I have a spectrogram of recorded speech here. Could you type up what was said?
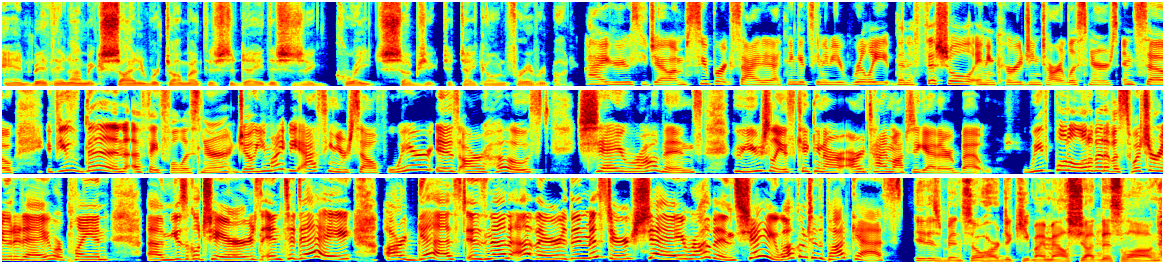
And Beth Ann I'm excited we're talking about this today. This is a great subject to take on for everybody. I agree with you, Joe. I'm super excited. I think it's going to be really beneficial and encouraging to our listeners. And so, if you've been a faithful listener, Joe, you might be asking yourself, where is our host, Shay Robbins, who usually is kicking our, our time off together? But we've pulled a little bit of a switcheroo today. We're playing uh, musical chairs. And today, our guest is none other than Mr. Shay Robbins. Shay, welcome to the podcast. It has been so hard to keep my mouth shut this long.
